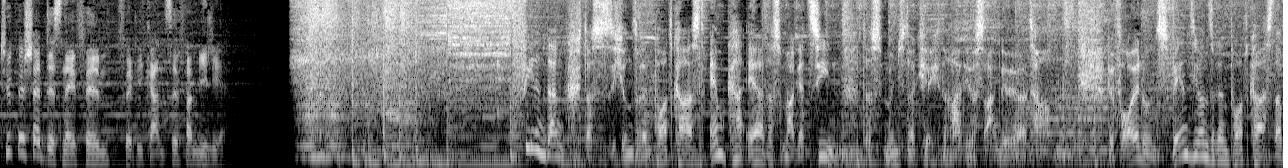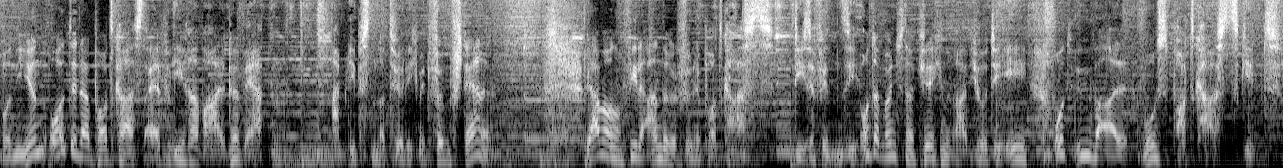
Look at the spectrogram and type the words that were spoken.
Typischer Disney-Film für die ganze Familie. Vielen Dank, dass Sie sich unseren Podcast MKR, das Magazin des Münchner Kirchenradios, angehört haben. Wir freuen uns, wenn Sie unseren Podcast abonnieren und in der Podcast-App Ihrer Wahl bewerten. Am liebsten natürlich mit fünf Sternen. Wir haben auch noch viele andere schöne Podcasts. Diese finden Sie unter münchnerkirchenradio.de und überall, wo es Podcasts gibt.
